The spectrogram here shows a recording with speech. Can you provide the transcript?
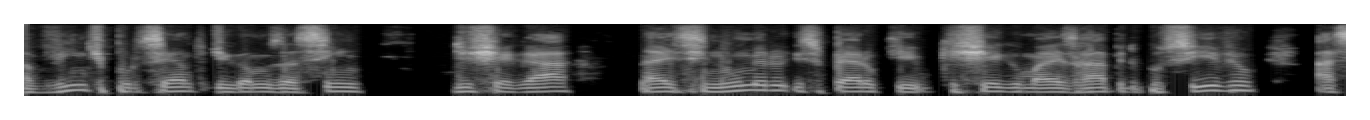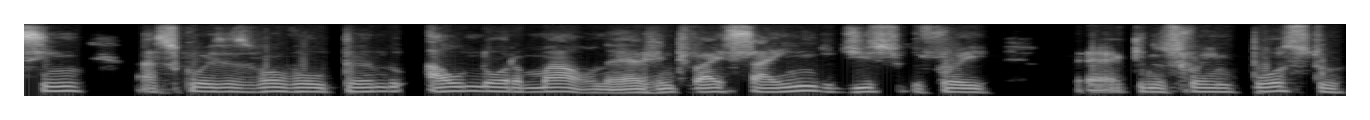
a 20%, digamos assim, de chegar a esse número. Espero que, que chegue o mais rápido possível. Assim, as coisas vão voltando ao normal, né? A gente vai saindo disso que foi é, que nos foi imposto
